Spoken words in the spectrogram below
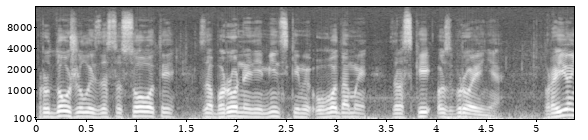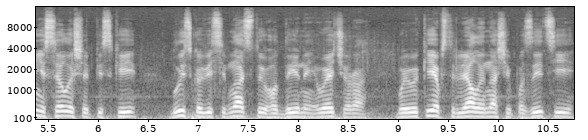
продовжили застосовувати заборонені мінськими угодами зразки озброєння. В районі селища Піски близько 18 години вечора бойовики обстріляли наші позиції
